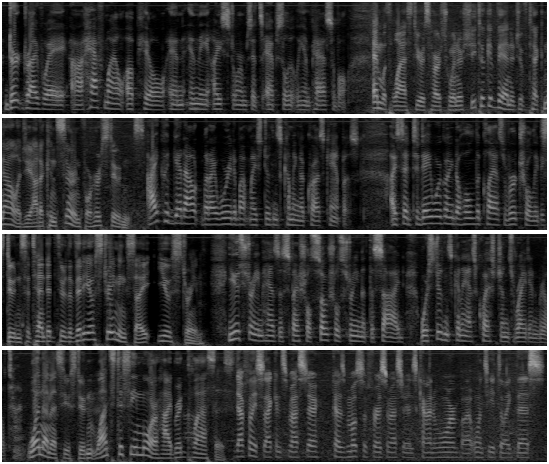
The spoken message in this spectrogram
dirt driveway a half mile uphill, and in the ice storms, it's absolutely impassable. And with last year's harsh winter, she took advantage of technology out of concern for her students. I could get out, but I worried about my students coming across campus. I said, today we're going to hold the class virtually. Students attended through the video streaming site Ustream. Ustream has a special social stream at the side where students can ask questions right in real time. One MSU student wants to see more hybrid classes. Definitely second semester because most of the first semester is kind of warm, but once you get to like this,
